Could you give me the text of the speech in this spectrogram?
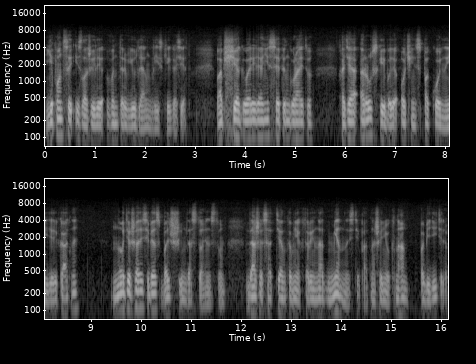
японцы изложили в интервью для английских газет. Вообще, говорили они Сеппингурайту, хотя русские были очень спокойны и деликатны, но держали себя с большим достоинством, даже с оттенком некоторой надменности по отношению к нам, победителям.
